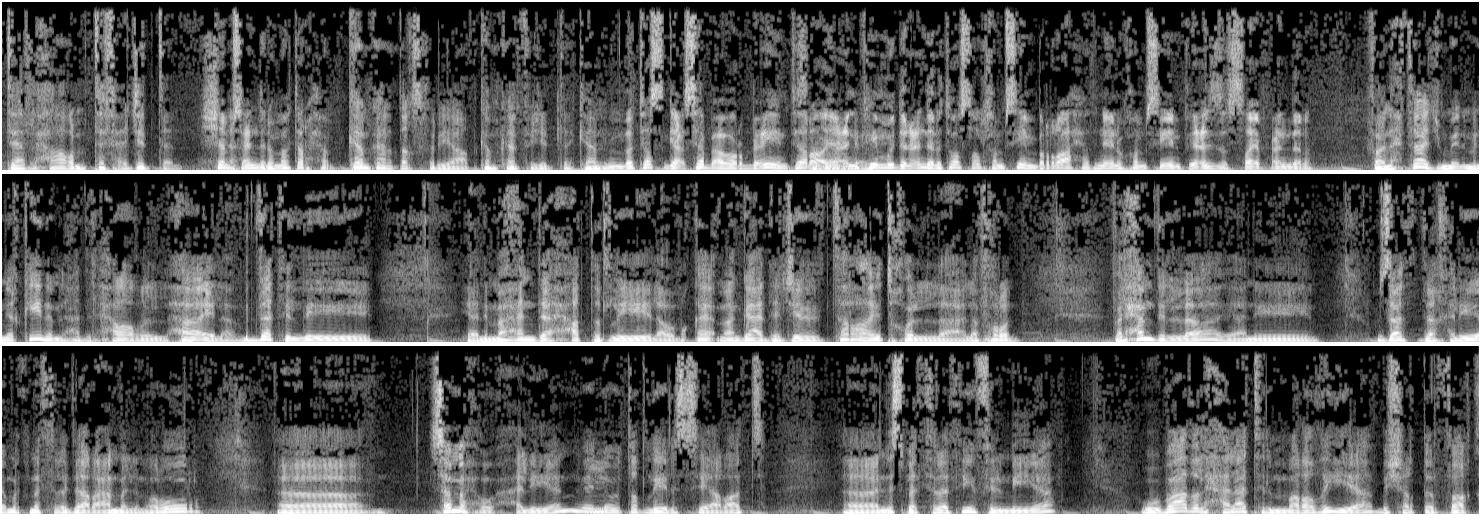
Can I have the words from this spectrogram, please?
تعرف الحرارة مرتفعه جدا. الشمس عندنا ما ترحم. كم كان الطقس في الرياض؟ كم كان في جدة؟ كم؟ بتصقع 47 ترى 47. يعني في مدن عندنا توصل 50 بالراحة 52 في عز الصيف عندنا. فنحتاج من, يقينا من هذه الحرارة الهائلة بالذات اللي يعني ما عنده حط تضليل أو ما قاعد جلد ترى يدخل على فرن. فالحمد لله يعني وزارة الداخلية متمثلة إدارة عامه للمرور آه سمحوا حاليا بإنه تضليل السيارات آه، نسبة 30% وبعض الحالات المرضية بشرط إرفاق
